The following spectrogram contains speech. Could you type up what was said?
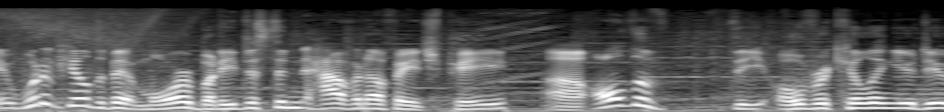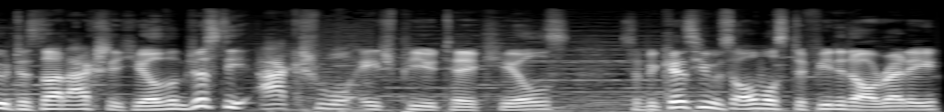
It would have healed a bit more, but he just didn't have enough HP. Uh, all the the overkilling you do does not actually heal them, just the actual HP you take heals. So because he was almost defeated already,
